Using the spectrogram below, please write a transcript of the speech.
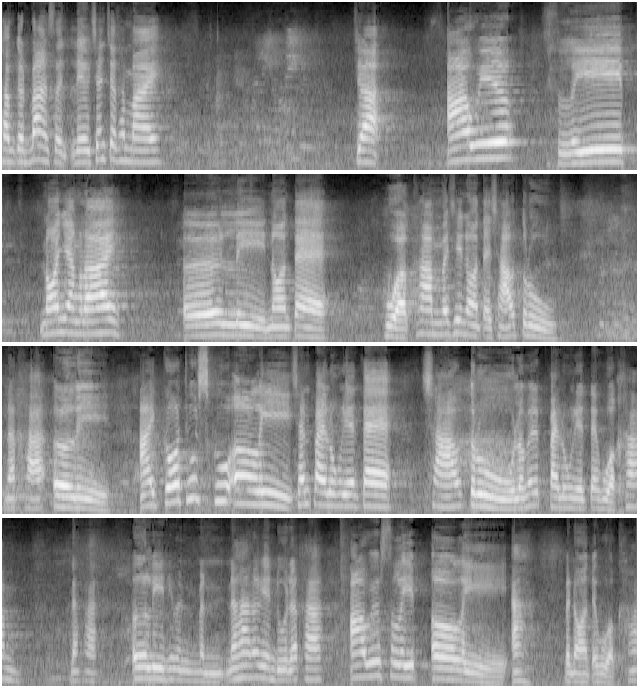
ทำกันบ้านเสร็จเร็วฉันจะทำไม จะ I will sleep นอนอย่างไร early นอนแต่หัวค่ำไม่ใช่นอนแต่เช้าตรู่นะคะ early I go to school early ฉันไปโรงเรียนแต่เช้าตรู่เราไม่ได้ไปโรงเรียนแต่หัวค่ำนะคะ early นี่มันมันนะคะนักเรียนดูนะคะ I will sleep early อะไปนอนแต่หัวค่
